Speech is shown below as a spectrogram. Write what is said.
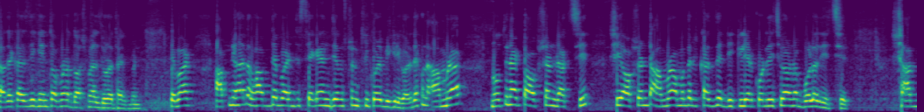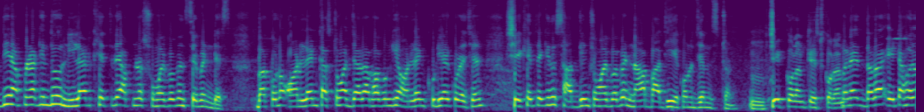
তাদের কাছ দিয়ে কিন্তু আপনারা দশ মাইল দূরে থাকবেন। এবার আপনি হয়তো ভাবতে পারেন যে সেকেন্ড হ্যান্ড জেম স্টোন কী করে বিক্রি করে। দেখুন আমরা নতুন একটা অপশন রাখছি সেই অপশনটা আমরা আমাদের কাছ দিয়ে ডিক্লিয়ার করে দিচ্ছি বা আমরা বলে দিচ্ছি। সাত দিন আপনারা কিন্তু নীলার ক্ষেত্রে আপনারা সময় পাবেন সেভেন ডেজ বা কোনো অনলাইন কাস্টমার যারা ভাবুন কি অনলাইন কুরিয়ার করেছেন সেক্ষেত্রে কিন্তু সাত দিন সময় পাবে না বাঁধিয়ে কোনো জেমস্টোন চেক করান টেস্ট করান। মানে দাদা এটা হয়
